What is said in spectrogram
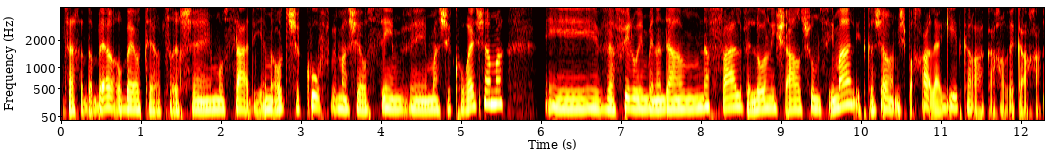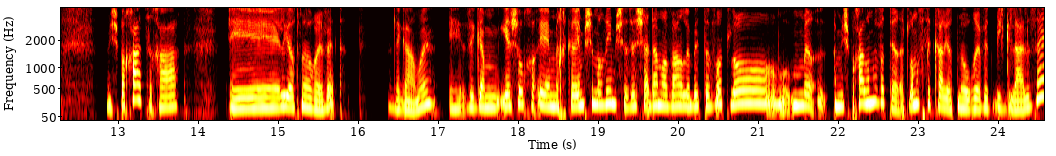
צריך לדבר הרבה יותר, צריך שמוסד יהיה מאוד שקוף במה שעושים ומה שקורה שם, אה, ואפילו אם בן אדם נפל ולא נשאר שום סימן, להתקשר למשפחה, להגיד קרה ככה וככה. משפחה צריכה אה, להיות מעורבת. לגמרי. אה, זה גם, יש מחקרים שמראים שזה שאדם עבר לבית אבות, לא, המשפחה לא מוותרת, לא מפסיקה להיות מעורבת בגלל זה.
